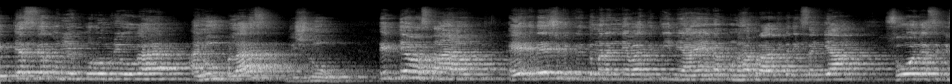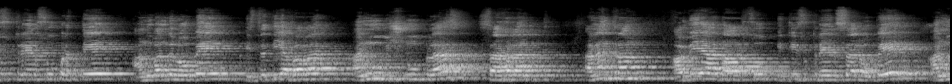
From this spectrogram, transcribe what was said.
इत्यस्य तुल्य पूर्व प्रयोगः अनु प्लस विष्णु। इत्यवस्थायाम् एकदेश विकृतमनन्यवत् इति न्यायेन पुनः प्रातिपदिक संज्ञा सोजस इति सूत्रेण सुप्रत्यय अनुबंध लोपे स्थिति अभवत्। अनु विष्णु प्लस सहलंत अनन्तरम् अव्ययादाप्सु इति सूत्रेण स लोपे अनु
